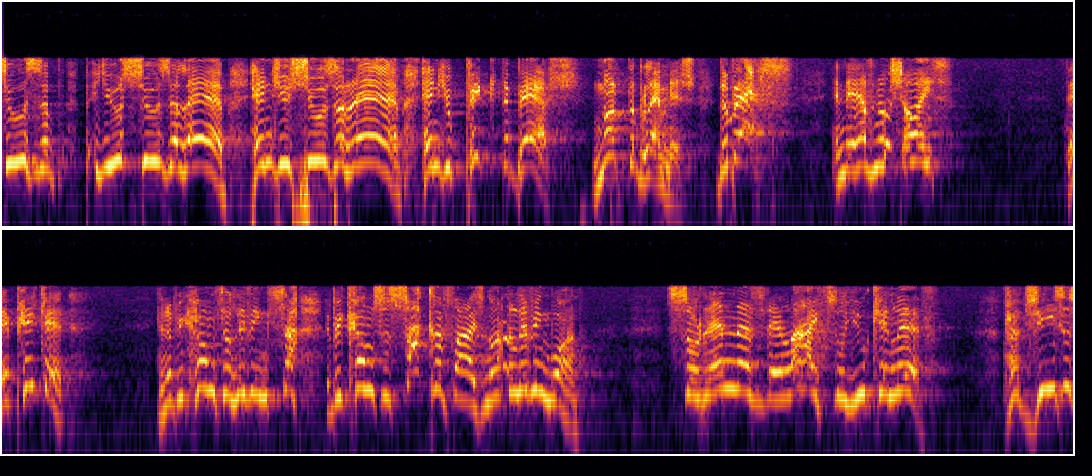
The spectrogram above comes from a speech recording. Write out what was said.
choose a, you choose a lamb and you choose a ram and you pick the best, not the blemish, the best. And they have no choice. They pick it. And it becomes a living, it becomes a sacrifice, not a living one. Surrenders their life so you can live. But Jesus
